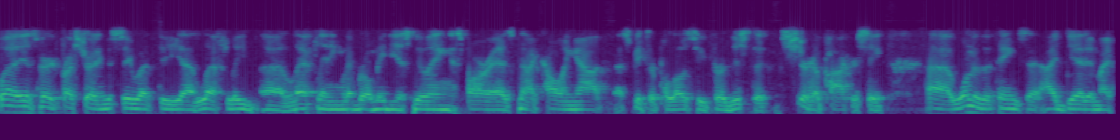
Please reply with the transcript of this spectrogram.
Well, it is very frustrating to see what the uh, left lead, uh, left leaning liberal media is doing as far as not calling out uh, Speaker Pelosi for just the sheer hypocrisy. Uh, one of the things that I did in my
